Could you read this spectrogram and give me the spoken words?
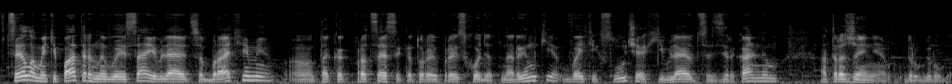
В целом эти паттерны ВСА являются братьями, э, так как процессы, которые происходят на рынке, в этих случаях являются зеркальным отражением друг друга.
